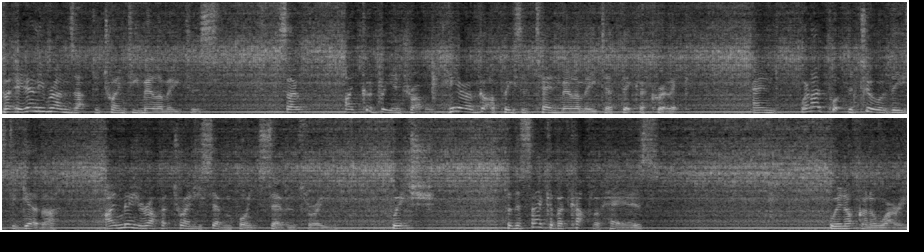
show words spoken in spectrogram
but it only runs up to 20 millimeters. So I could be in trouble. Here I've got a piece of 10 millimeter thick acrylic and when I put the two of these together I measure up at 27.73 which for the sake of a couple of hairs we're not going to worry.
